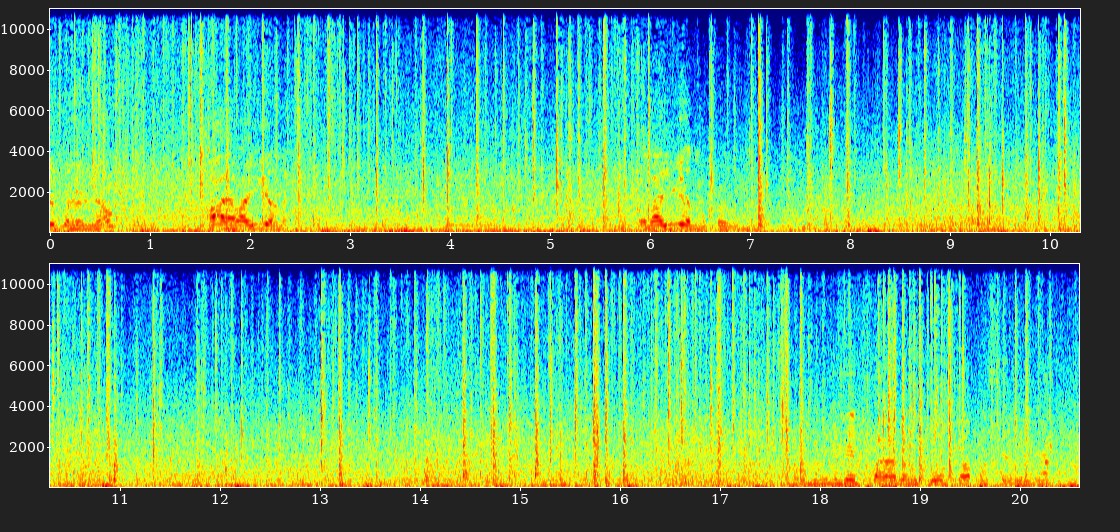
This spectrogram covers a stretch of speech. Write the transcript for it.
Foi pra reunião? Ah, ela ia, né? Ela ia, né? Pra reunião. Um monte de gente parada no posto, ó, pra se abrigar.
